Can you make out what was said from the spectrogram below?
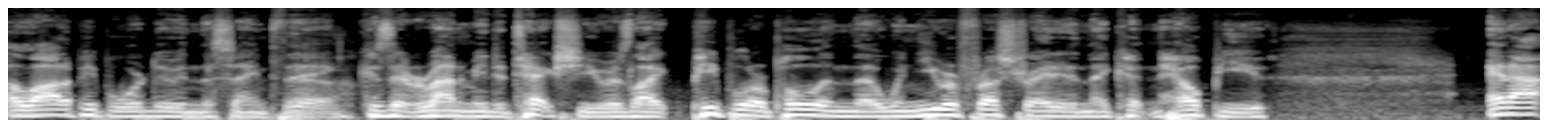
a lot of people were doing the same thing Yeah. because it reminded me to text you. It was like people are pulling the when you were frustrated and they couldn't help you. And I,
